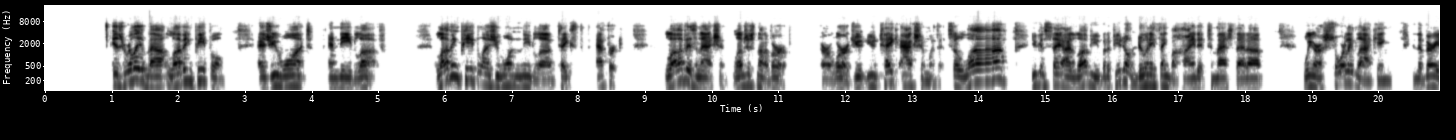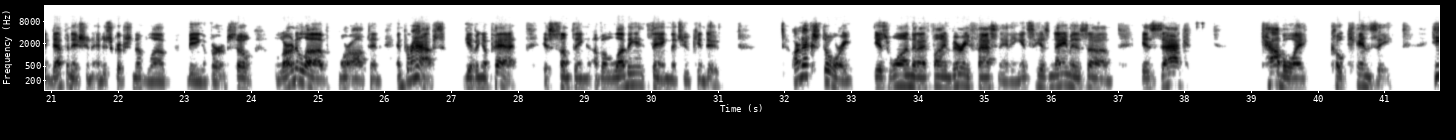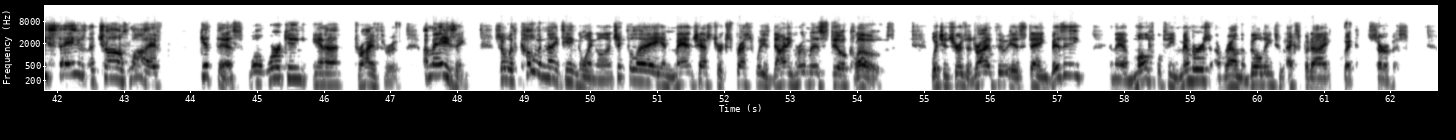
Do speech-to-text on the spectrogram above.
is really about loving people as you want and need love. Loving people as you want and need love takes effort. Love is an action. Love's just not a verb or words. You you take action with it. So love, you can say I love you, but if you don't do anything behind it to match that up, we are sorely lacking in the very definition and description of love being a verb. So learn to love more often, and perhaps giving a pet is something of a loving thing that you can do. Our next story is one that I find very fascinating. It's his name is uh, is Zach Cowboy Kokenzie. He saves a child's life, get this, while working in a drive through. Amazing. So, with COVID 19 going on, Chick fil A in Manchester Expressway's dining room is still closed, which ensures the drive through is staying busy and they have multiple team members around the building to expedite quick service.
